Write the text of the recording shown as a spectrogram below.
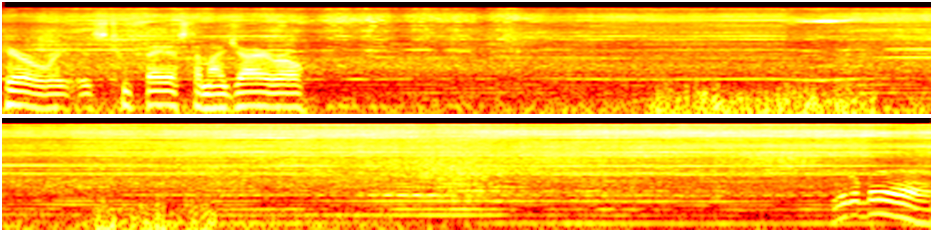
Piro rate is too fast on my gyro. Little bug.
